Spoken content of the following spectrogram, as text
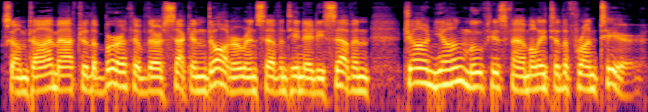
Sometime after the birth of their second daughter in 1787, John Young moved his family to the frontier,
